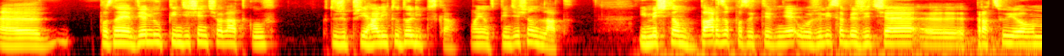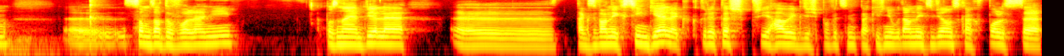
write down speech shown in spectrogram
E, poznałem wielu 50-latków, którzy przyjechali tu do Lipska, mając 50 lat. I myślą bardzo pozytywnie, ułożyli sobie życie, pracują, są zadowoleni. Poznałem wiele tak zwanych singielek, które też przyjechały gdzieś powiedzmy po jakichś nieudanych związkach w Polsce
